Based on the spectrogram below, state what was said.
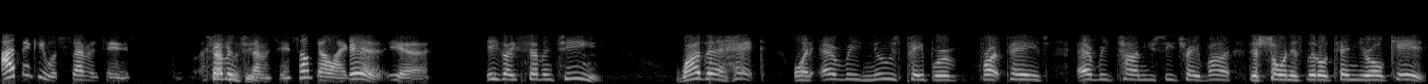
I think he was seventeen. 17. Seventeen, something like Yeah. that. Yeah. He's like seventeen. Why the heck on every newspaper front page, every time you see Trayvon, they're showing this little ten year old kid?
